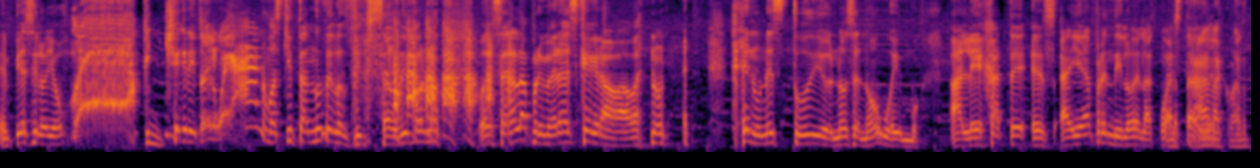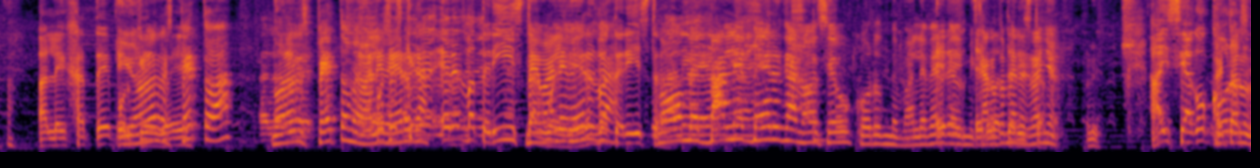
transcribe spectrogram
empieza y lo yo, ¡ah! pinche grito del güey, ¡ah! nomás quitándose los pinches audífonos. Pues era la primera vez que grababa en un, en un estudio, no sé, no, güey, aléjate, es, ahí aprendí lo de la cuarta, güey. la cuarta. aléjate Y porque, yo no la güey, respeto, ¿ah? No la respeto, me vale pues es que verga. eres, baterista, Me vale güey, verga. eres baterista. No, Vale me verga. vale verga. No, si hago coros, me vale verga. Eres- y mi también baterista. extraña. Ay, si hago coros.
